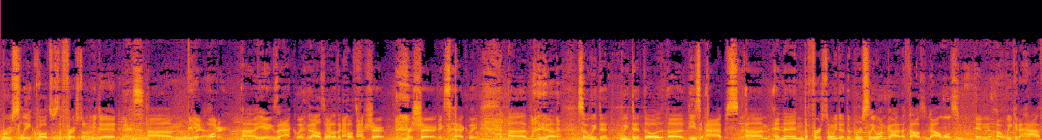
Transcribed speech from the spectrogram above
Bruce Lee quotes was the first one we did. Nice. Um, You like know, water? Uh, yeah, exactly. That was one of the quotes for sure. For sure, exactly. Um, you know, so we did we did those uh, these apps, um, and then the first one we did, the Bruce Lee one, got a thousand downloads in, in a week and a half.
